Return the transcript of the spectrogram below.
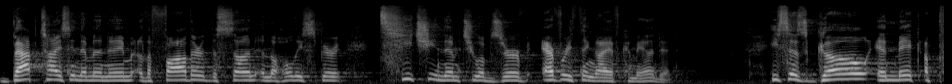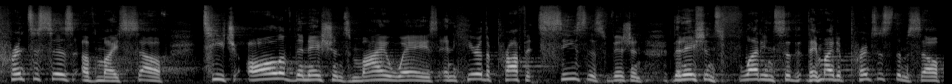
baptizing them in the name of the Father, the Son, and the Holy Spirit, teaching them to observe everything I have commanded. He says, Go and make apprentices of myself. Teach all of the nations my ways. And here the prophet sees this vision, the nations flooding so that they might apprentice themselves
